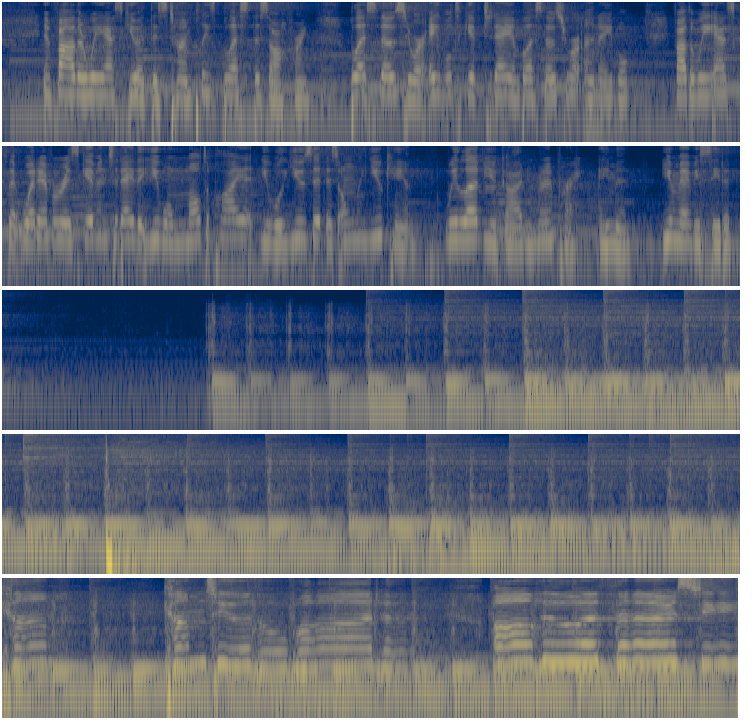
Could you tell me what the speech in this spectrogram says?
And Father, we ask you at this time, please bless this offering. Bless those who are able to give today and bless those who are unable. Father, we ask that whatever is given today, that you will multiply it, you will use it as only you can. We love you, God, and pray. Amen. You may be seated. To the water. All who are thirsty,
